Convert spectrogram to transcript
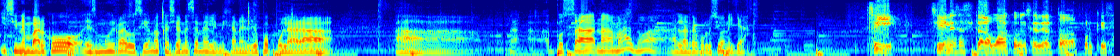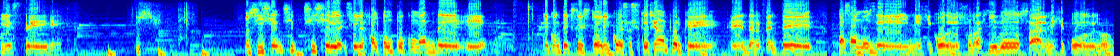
y sin embargo, es muy reducido en ocasiones en el imaginario popular a, a, pues a nada más, ¿no? A, la revolución y ya. Sí, sí, en esa cita la voy a conceder toda, porque sí, este. Pues, pues sí, sí, sí, sí, le, falta un poco más de. Eh, de contexto histórico esa situación, porque eh, de repente pasamos del México de los forrajidos al México de los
